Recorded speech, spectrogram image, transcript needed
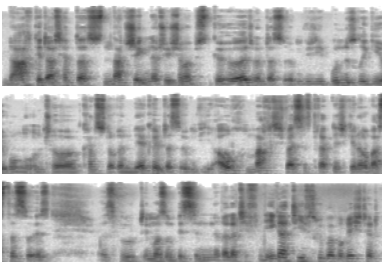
nachgedacht. Ich habe das Nudging natürlich schon mal ein bisschen gehört und dass irgendwie die Bundesregierung unter Kanzlerin Merkel das irgendwie auch macht. Ich weiß jetzt gerade nicht genau, was das so ist. Es wird immer so ein bisschen relativ negativ drüber berichtet.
